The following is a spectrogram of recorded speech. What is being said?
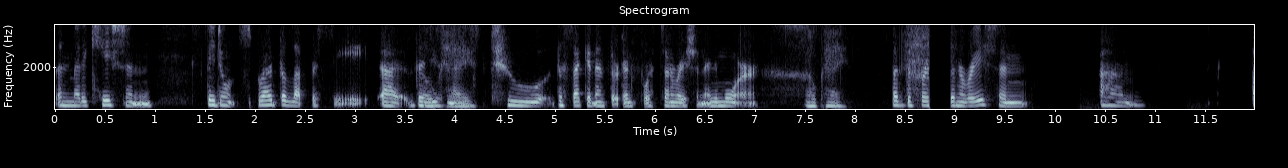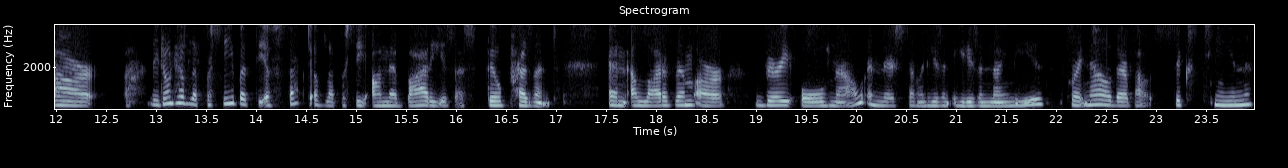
and medication, they don't spread the leprosy, uh, the okay. disease to the second and third and fourth generation anymore. Okay. But the first generation um, are they don't have leprosy, but the effect of leprosy on their bodies are still present. And a lot of them are very old now in their 70s and 80s and 90s. Right now, they're about 16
